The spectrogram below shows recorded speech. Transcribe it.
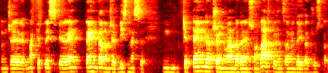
non c'è marketplace che tenga, non c'è business mm, che tenga, cioè non andate da nessuna parte senza la mentalità giusta.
